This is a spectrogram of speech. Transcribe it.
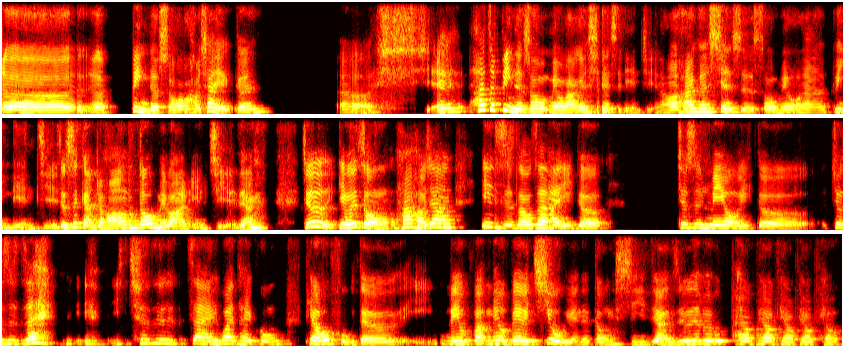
呃呃病的时候，好像也跟。呃，诶，他在病的时候没有办法跟现实连接，然后他跟现实的时候没有办法跟病连接，就是感觉好像都没办法连接，这样 就有一种他好像一直都在一个，就是没有一个，就是在 就是在外太空漂浮的，没有办没有被救援的东西，这样子就是飘飘飘飘飘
